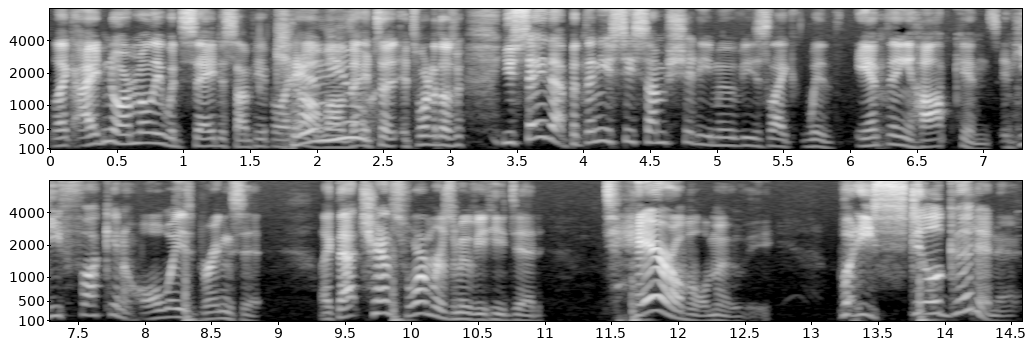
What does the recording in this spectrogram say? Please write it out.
Like I normally would say to some people, like, oh, Can "Oh, well, you? it's a, it's one of those." You say that, but then you see some shitty movies like with Anthony Hopkins, and he fucking always brings it. Like that Transformers movie he did, terrible movie, but he's still good in it,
